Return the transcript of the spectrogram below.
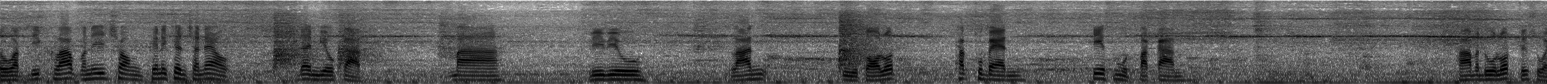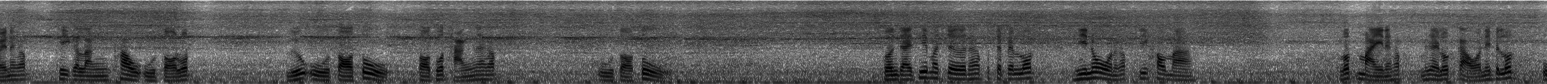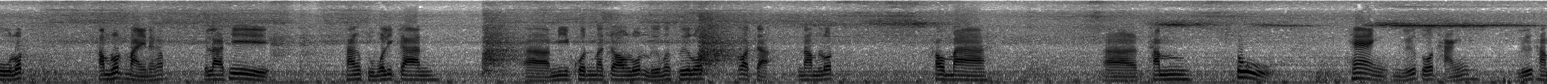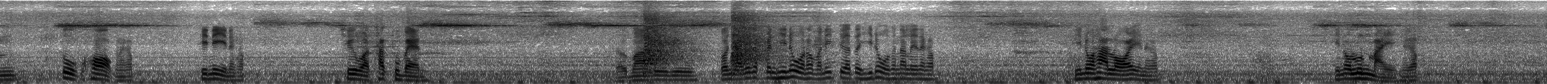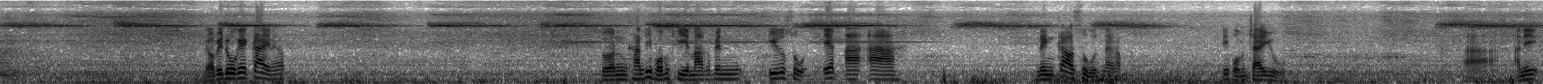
สวัสดีครับ วันนี้ช่อง Technician Channel ได้มีโอกาสมารีวิว ร้านอู่ต่อรถทักทูแบนที่สมุทรปราการ พามาดูรถสวยๆนะครับ ที่กำลังเข้าอู่ต่อรถ หรืออู่ต่อตู้ต่อตัวถังนะครับ อู่ต่อตู้ ส่วนใหญ่ที่มาเจอนะครับจะเป็นรถฮีโน่นะครับที่เข้ามา รถใหม่นะครับ ไม่ใช่รถเก่า อันนี้เป็นรถอู่รถทำรถใหม่นะครับ เวลาที่ทางศูนย์บริการมีคนมาจองรถหรือมาซื้อรถก็จะนำรถเข้ามาอ่าทำตู้แห้งหรือตัวถัง หรือทำตู้คอกนะครับ ที่นี่นะครับ ชื่อว่าทักทูแบนเดี๋ยวมารีวิวส่วนใหญ่ก็จะเป็นฮีโน่ครับวันนี้เจอแต่ฮีโน่ทั้งนั้นเลยนะครับฮีโน่ห้าร้อยนะครับ ฮิโนรุ่นใหม่นะครับ เดี๋ยวไปดูใกล้ๆนะครับ ส่วนคันที่ผมขี่มาก็เป็น Isuzu FRR 190 นะครับ ที่ผมใช้อยู่ อ่า อันนี้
